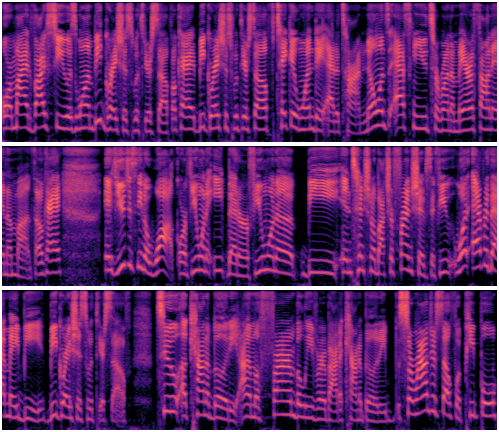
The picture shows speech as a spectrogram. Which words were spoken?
or my advice to you is one: be gracious with yourself. Okay, be gracious with yourself. Take it one day at a time. No one's asking you to run a marathon in a month. Okay if you just need to walk or if you want to eat better, if you want to be intentional about your friendships, if you, whatever that may be, be gracious with yourself. Two, accountability. I am a firm believer about accountability. Surround yourself with people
